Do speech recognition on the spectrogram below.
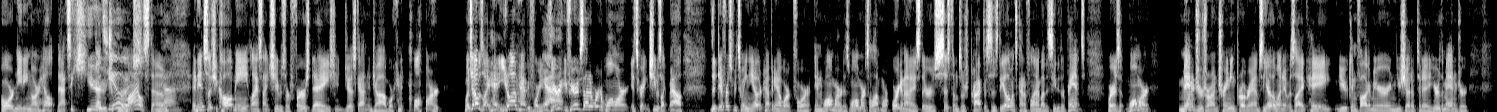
or needing our help. That's a huge, That's huge. milestone. yeah. And then so she called me last night. She was her first day. She'd just gotten a job working at Walmart, which I was like, hey, you know, I'm happy for you. If you're if you're excited to work at Walmart, it's great. And she was like, wow. The difference between the other company I work for and Walmart is Walmart's a lot more organized. There's systems, there's practices. The other one's kind of flying by the seat of their pants. Whereas at Walmart, managers are on training programs. The other one, it was like, hey, you can fog a mirror and you showed up today. You're the manager.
